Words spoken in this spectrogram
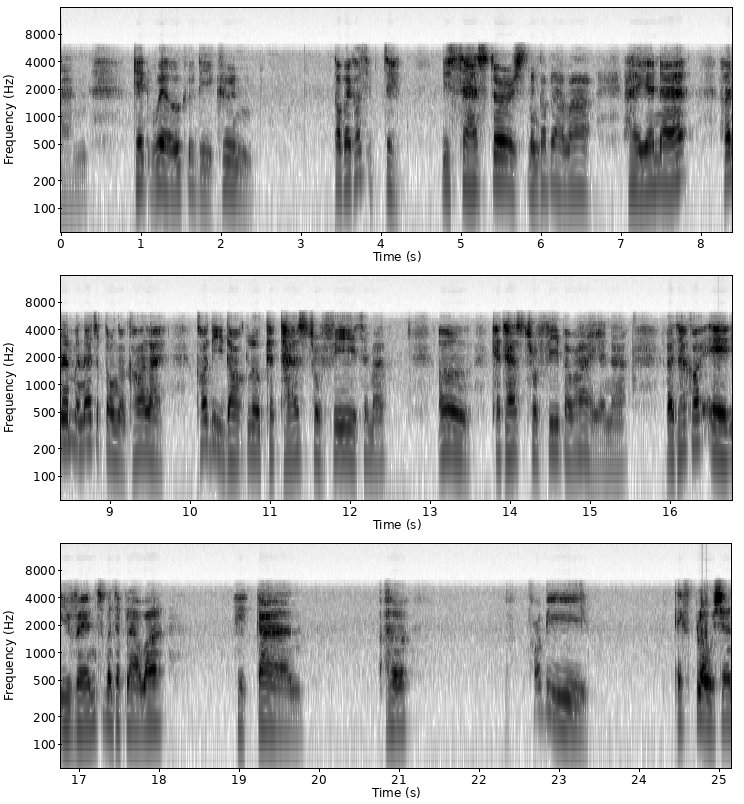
นั้น get well ก็คือดีขึ้น ต่อไปข้อ 17 disasters มันก็แปลว่า หายนะ เพราะนั้นมันน่าจะตรงกับข้ออะไร ข้อดี dog look catastrophe ใช่ไหมเออ catastrophe แปลว่าหายนะแต่ถ้าข้อ A event มันจะแปลว่า เหตุการณ์ฮะข้อ B explosion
